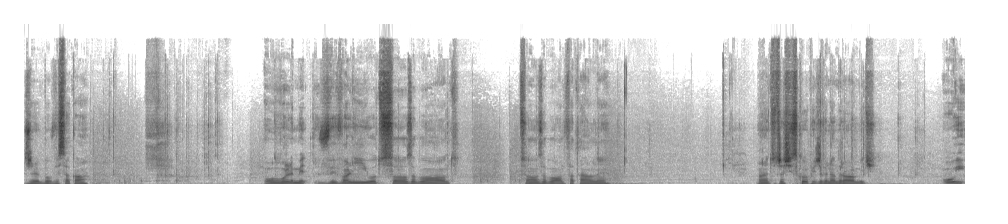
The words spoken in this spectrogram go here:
żeby był wysoko. O, ale mnie wywaliło, co za błąd. Co za błąd fatalny. Ale to trzeba się skupić, żeby nadrobić. Uj!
